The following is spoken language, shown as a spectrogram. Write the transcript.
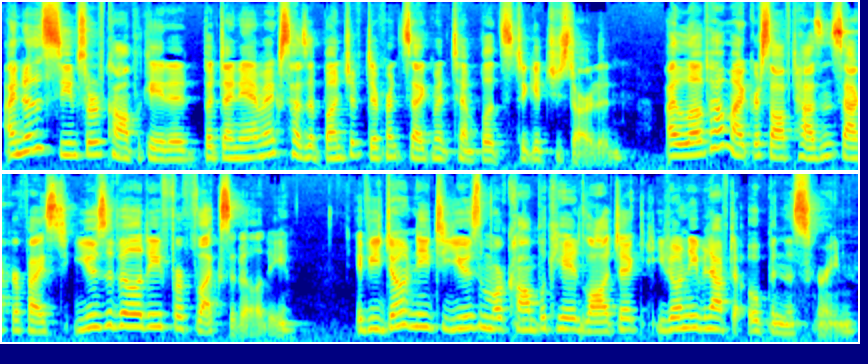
I know this seems sort of complicated, but Dynamics has a bunch of different segment templates to get you started. I love how Microsoft hasn't sacrificed usability for flexibility. If you don't need to use a more complicated logic, you don't even have to open the screen.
